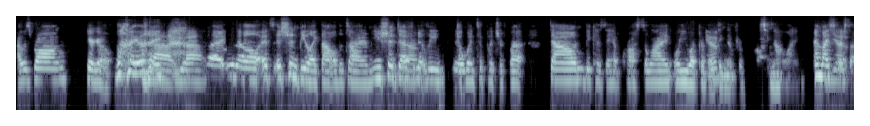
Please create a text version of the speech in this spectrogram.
I was wrong here you go. like, yeah, yeah. But, you know, it's it shouldn't be like that all the time. You should definitely yeah. know when to put your foot down because they have crossed the line, or you are preventing yep. them from crossing that line, and vice yep. versa.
